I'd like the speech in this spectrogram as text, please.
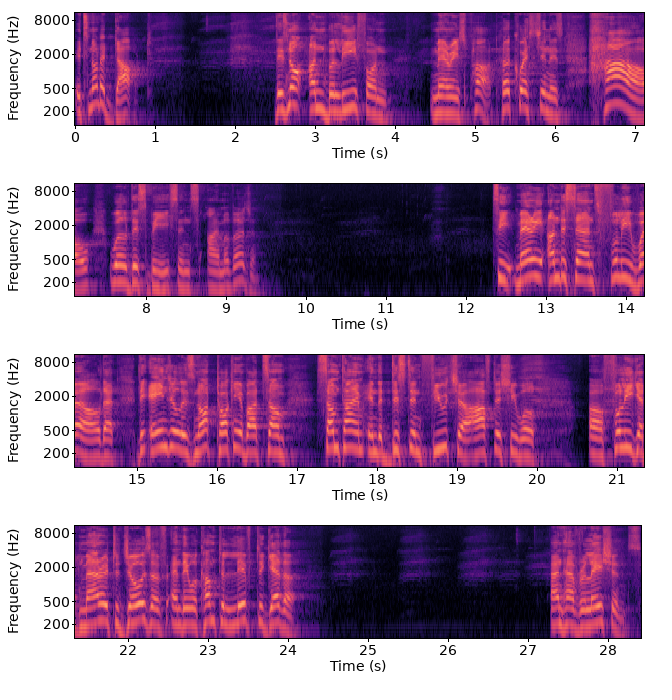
it's not a doubt. There's no unbelief on Mary's part. Her question is, How will this be since I'm a virgin? See, Mary understands fully well that the angel is not talking about some sometime in the distant future after she will uh, fully get married to Joseph and they will come to live together and have relations.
